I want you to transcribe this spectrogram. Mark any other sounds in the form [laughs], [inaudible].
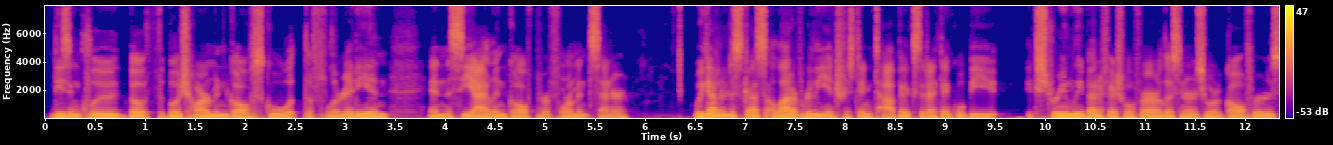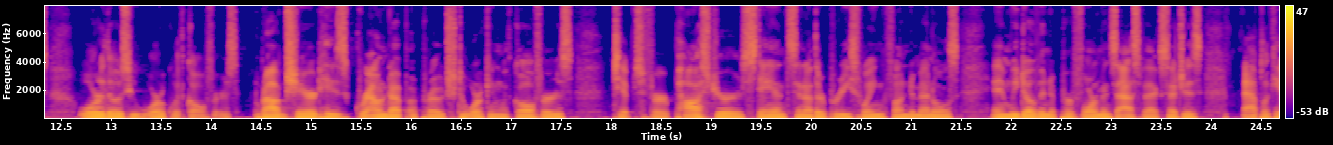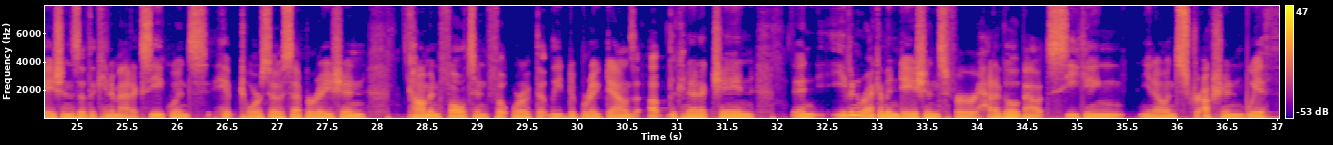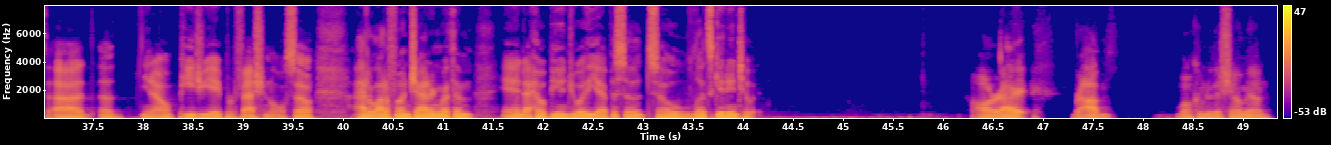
These include both the Butch Harmon Golf School at the Floridian and the Sea Island Golf Performance Center. We got to discuss a lot of really interesting topics that I think will be extremely beneficial for our listeners who are golfers or those who work with golfers. Rob shared his ground up approach to working with golfers, tips for posture, stance, and other pre swing fundamentals. And we dove into performance aspects such as applications of the kinematic sequence, hip torso separation, common faults in footwork that lead to breakdowns up the kinetic chain, and even recommendations for how to go about seeking, you know, instruction with uh, a you know PGA professional. So I had a lot of fun chatting with him, and I hope you enjoy the episode. So let's get into it. All right, Rob, welcome to the show, man.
